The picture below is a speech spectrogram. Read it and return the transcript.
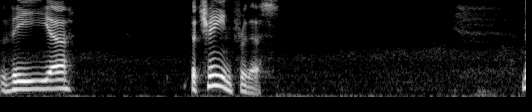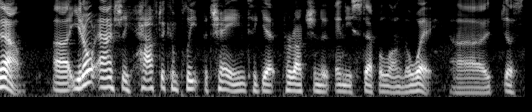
the uh, the chain for this. Now, uh, you don't actually have to complete the chain to get production at any step along the way. Uh, just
